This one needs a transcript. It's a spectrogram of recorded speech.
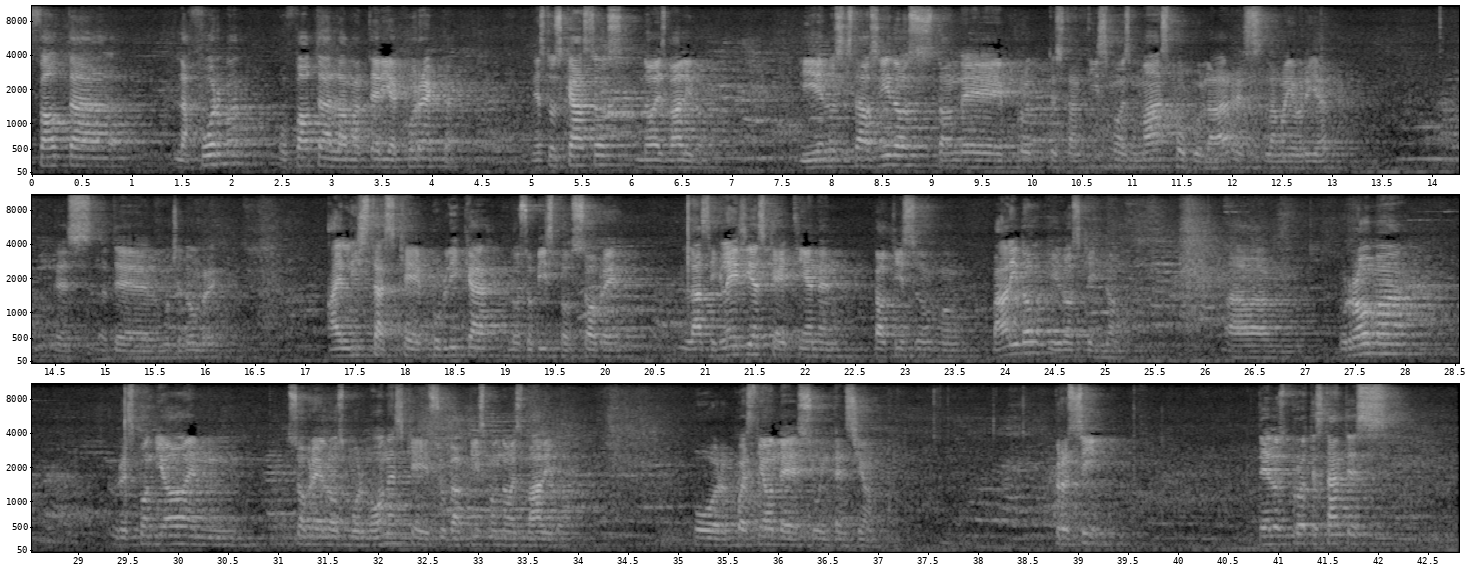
falta la forma o falta la materia correcta. En estos casos no es válido. Y en los Estados Unidos, donde el protestantismo es más popular, es la mayoría, es de muchedumbre, hay listas que publican los obispos sobre las iglesias que tienen bautismo válido y los que no. Um, Roma respondió sobre los mormones que su bautismo no es válido por cuestión de su intención. Pero sí, de los protestantes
